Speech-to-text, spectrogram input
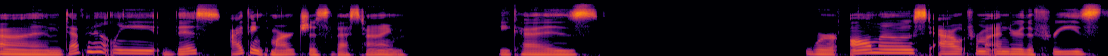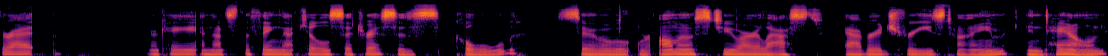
um, definitely this, I think March is the best time because we're almost out from under the freeze threat. Okay, and that's the thing that kills citrus is cold. So we're almost to our last average freeze time in town.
